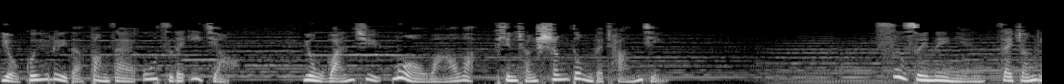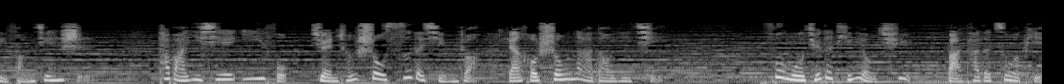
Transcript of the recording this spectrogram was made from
有规律地放在屋子的一角，用玩具木偶娃娃拼成生动的场景。四岁那年，在整理房间时，他把一些衣服卷成寿司的形状，然后收纳到一起。父母觉得挺有趣，把他的作品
